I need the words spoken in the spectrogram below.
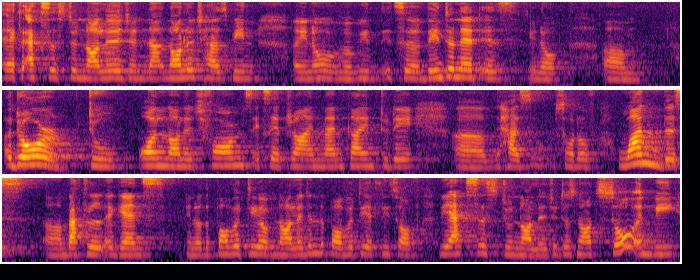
access to knowledge and knowledge has been uh, you know we, it's uh, the internet is you know um, a door to all knowledge forms etc. and mankind today has sort of won this battle against you know the poverty of knowledge and the poverty at least of the access to knowledge. It is not so and we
